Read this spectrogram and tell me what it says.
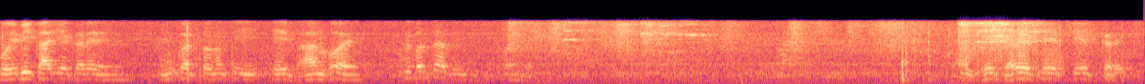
કોઈ બી કાર્ય કરે, હું કરતો નથી, એ ભાન હોય એટલે બધા જે કરે છે, તે જ કરે છે.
